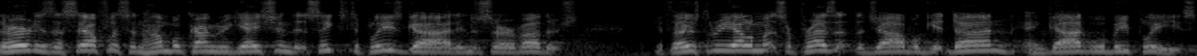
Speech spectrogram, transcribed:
Third is a selfless and humble congregation that seeks to please God and to serve others. If those three elements are present, the job will get done and God will be pleased.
